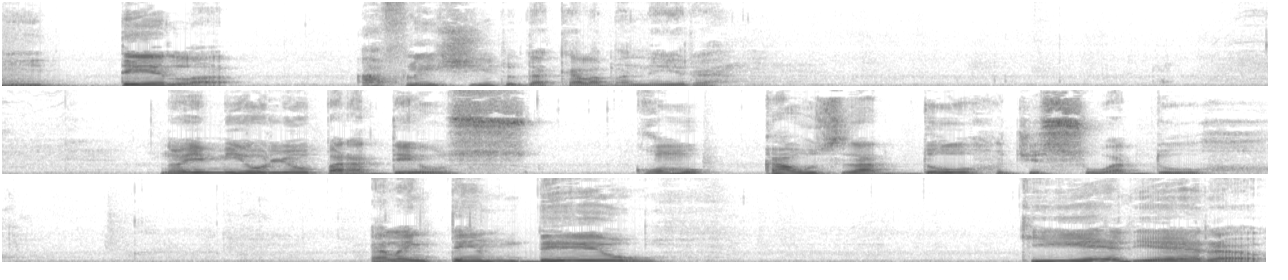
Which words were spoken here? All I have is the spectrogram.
e tê-la afligido daquela maneira. Noemi olhou para Deus como causador de sua dor. Ela entendeu que ele era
